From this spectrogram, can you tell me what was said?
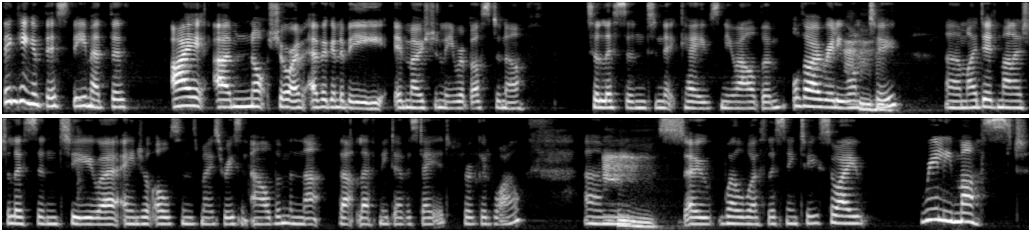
Thinking of this theme, Ed, the, I am not sure I'm ever going to be emotionally robust enough to listen to Nick Cave's new album, although I really want mm-hmm. to. Um, I did manage to listen to uh, Angel Olsen's most recent album, and that that left me devastated for a good while. Um, mm. So well worth listening to. So I really must.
